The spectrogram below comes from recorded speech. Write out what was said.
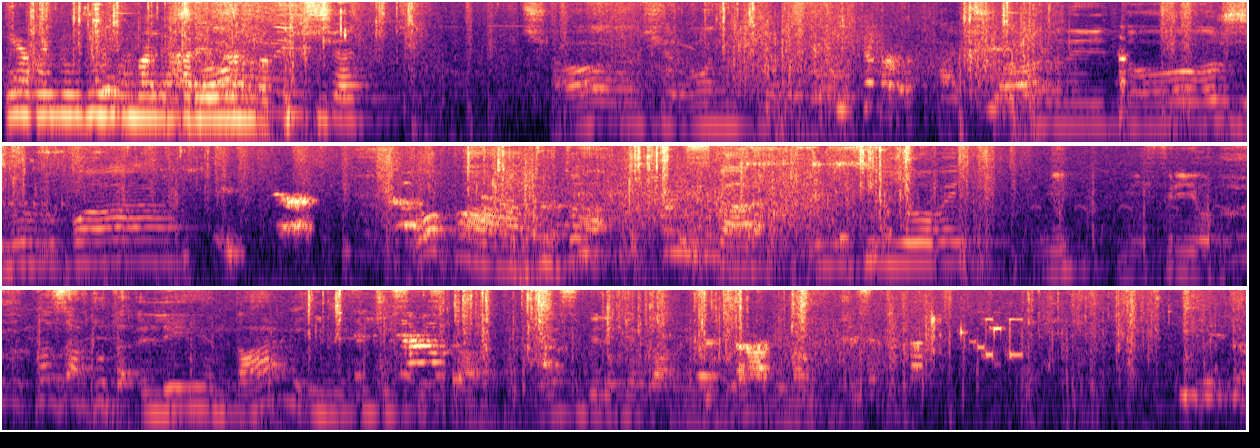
Я не знаю, мене гарно. Чорний червоний червоний, а чорний то журба. Опа, тут скар міфріловий. Мі, міфріл. Назар, тут легендарний і міфічний скар. Я собі легендарний заберу, тобі міфічний.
